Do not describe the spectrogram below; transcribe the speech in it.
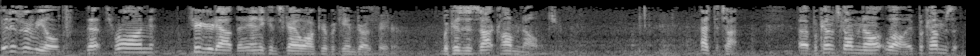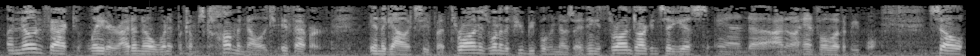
it is revealed that Thrawn figured out that Anakin Skywalker became Darth Vader because it's not common knowledge at the time. Uh, it becomes common knowledge. Well, it becomes a known fact later. I don't know when it becomes common knowledge, if ever, in the galaxy. But Thrawn is one of the few people who knows. I think it's Thrawn, Tarkin Sidious, and uh, I don't know a handful of other people. So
